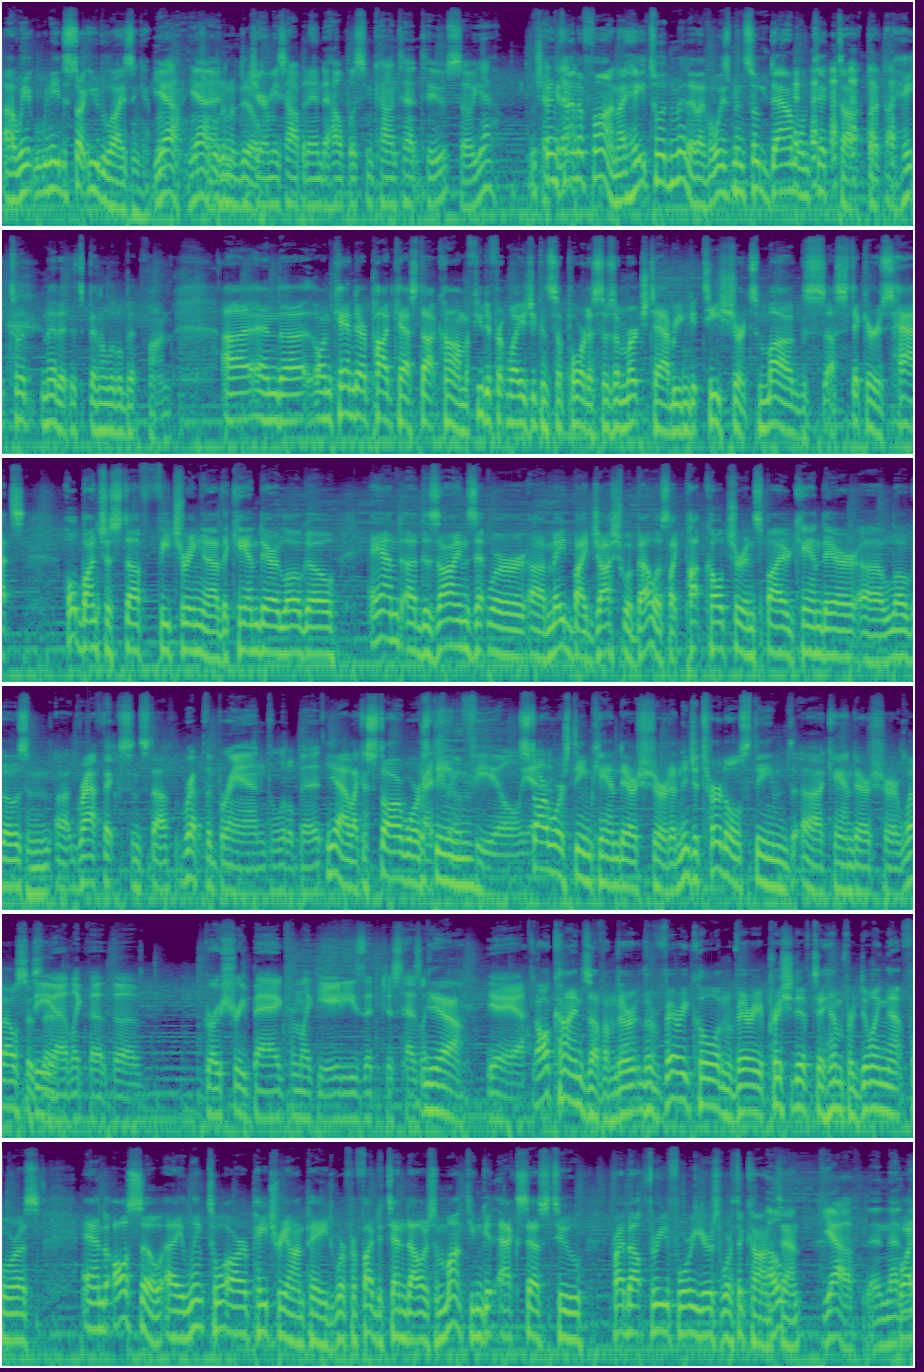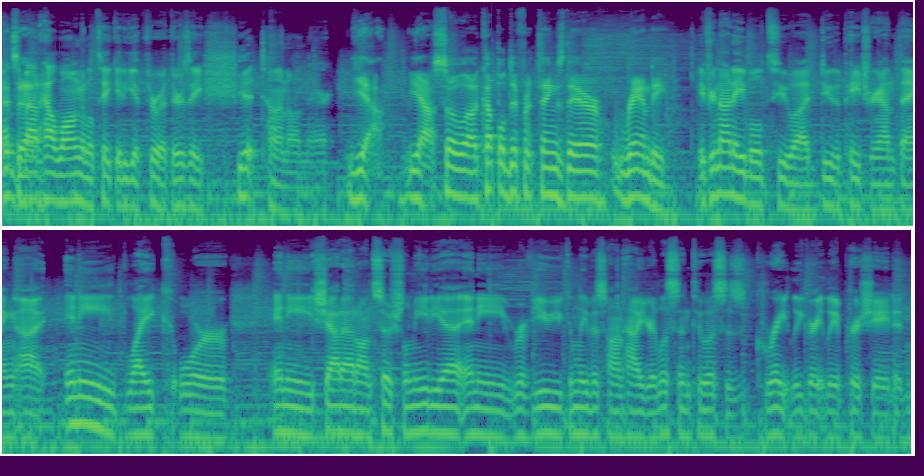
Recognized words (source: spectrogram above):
uh, we, we need to start utilizing it. Yeah, That's yeah. what we're going to do. Jeremy's hopping in to help with some content too. So yeah, It's check been it kind out. of fun. I hate to admit it. I've always been so down on TikTok, but I hate to admit it. It's been a little bit fun. Uh, and uh, on cannedairpodcast.com, a few different ways you can support us. There's a merch tab where you can get t-shirts, mugs, uh, stickers, hats, whole bunch of stuff featuring uh, the Canned Air logo and uh, designs that were uh, made by Joshua Bellis, like pop culture inspired Canned Air uh, logos and uh, graphics and stuff. Rep the brand a little bit. Yeah, like a Star Wars Retro themed feel, Star yeah. Wars themed Canned Air shirt, a Ninja Turtles themed uh, Canned Air shirt. What else is The there? uh, like the the grocery bag from like the 80s that just has like yeah, yeah yeah. all kinds of them. They're they're very cool and very appreciative to him for doing that for us. And also a link to our Patreon page, where for five to ten dollars a month, you can get access to probably about three to four years worth of Oh, content. yeah, and that, that's about how long it'll take you to get through it. There's a shit ton on there. Yeah, yeah. So a couple different things there, Randy. if you're not able to uh, do the Patreon thing, uh, any like or any shout out on social media, any review you can leave us on how you're listening to us is greatly, greatly appreciated.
